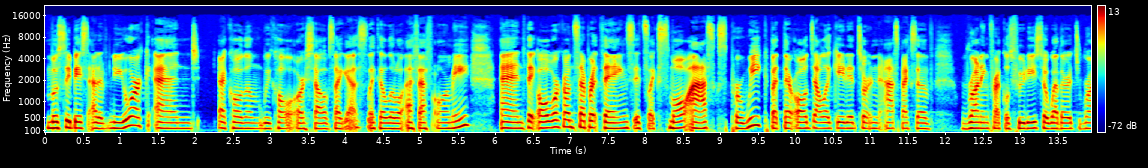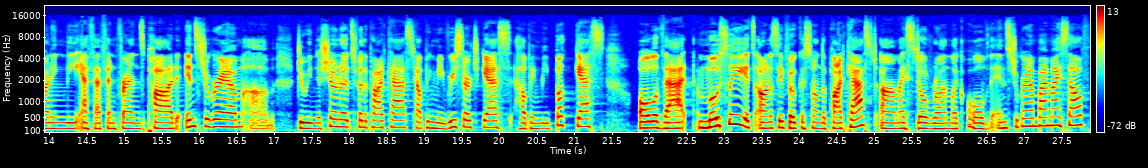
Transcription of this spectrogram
mostly based out of New York. And I call them, we call ourselves, I guess, like a little FF army. And they all work on separate things. It's like small asks per week, but they're all delegated certain aspects of running Freckled Foodie. So whether it's running the FF and Friends pod Instagram, um, doing the show notes for the podcast, helping me research guests, helping me book guests, all of that. Mostly it's honestly focused on the podcast. Um, I still run like all of the Instagram by myself,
